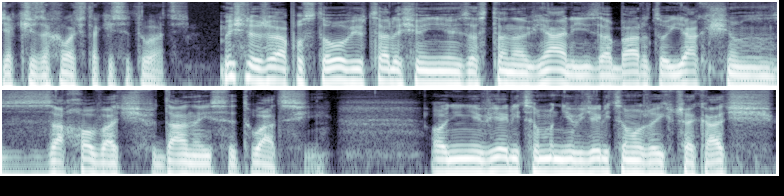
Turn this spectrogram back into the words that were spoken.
jak się zachować w takiej sytuacji. Myślę, że apostołowie wcale się nie zastanawiali za bardzo, jak się zachować w danej sytuacji. Oni nie wiedzieli, co, nie wiedzieli, co może ich czekać.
